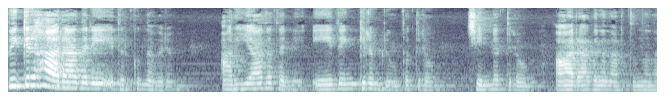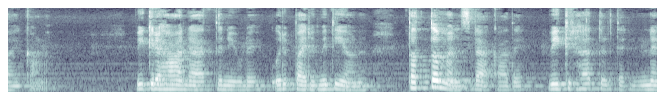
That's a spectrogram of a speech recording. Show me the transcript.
വിഗ്രഹ ആരാധനയെ എതിർക്കുന്നവരും അറിയാതെ തന്നെ ഏതെങ്കിലും രൂപത്തിലോ ചിഹ്നത്തിലോ ആരാധന നടത്തുന്നതായി കാണാം. വിഗ്രഹാരാധനയുടെ ഒരു പരിമിതിയാണ് തത്വം മനസ്സിലാക്കാതെ വിഗ്രഹത്തിൽ തന്നെ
